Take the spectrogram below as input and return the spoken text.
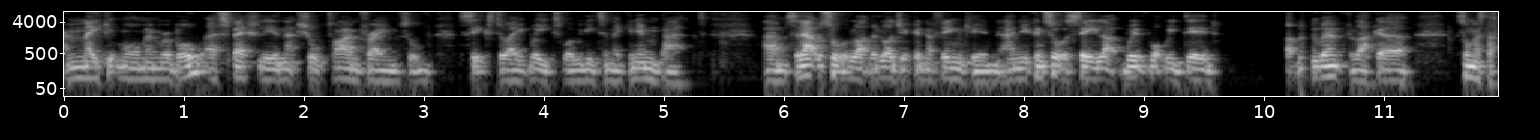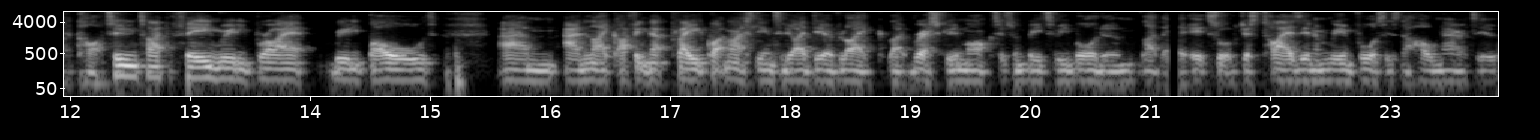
and make it more memorable, especially in that short time frame, sort of six to eight weeks, where we need to make an impact. Um, so that was sort of like the logic and the thinking, and you can sort of see like with what we did, we went for like a it's almost like a cartoon type of theme, really bright, really bold. Um, and like I think that played quite nicely into the idea of like like rescuing marketers from B2B boredom. Like it sort of just ties in and reinforces that whole narrative.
